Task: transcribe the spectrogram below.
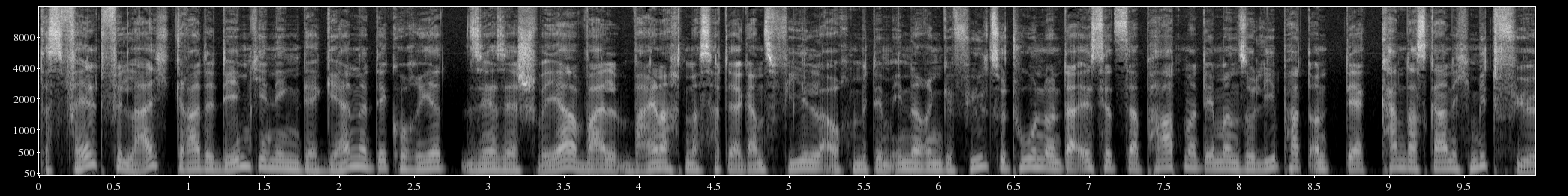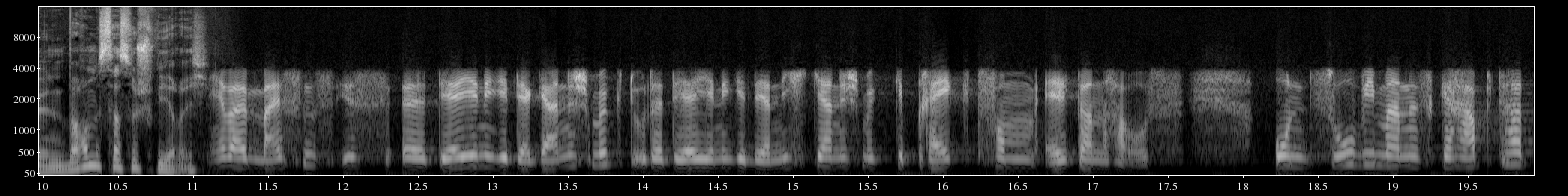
Das fällt vielleicht gerade demjenigen, der gerne dekoriert, sehr, sehr schwer, weil Weihnachten, das hat ja ganz viel auch mit dem inneren Gefühl zu tun. Und da ist jetzt der Partner, den man so lieb hat und der kann das gar nicht mitfühlen. Warum ist das so schwierig? Ja, weil meistens ist äh, derjenige, der gerne schmückt oder derjenige, der nicht gerne schmückt, geprägt vom Elternhaus. Und so wie man es gehabt hat,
